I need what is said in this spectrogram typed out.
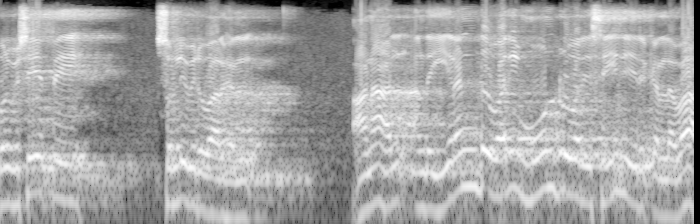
ஒரு விஷயத்தை சொல்லிவிடுவார்கள். ஆனால் அந்த இரண்டு வரி மூன்று வரி செய்தி இருக்கல்லவா?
